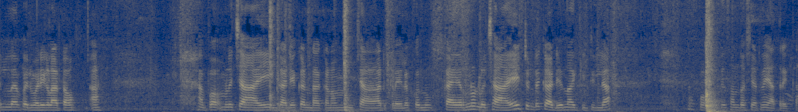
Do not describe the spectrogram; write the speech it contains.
ഉള്ള പരിപാടികളാട്ടോ. ആ. അപ്പോൾ നമ്മൾ ചായയും കടിയൊക്കെ ഉണ്ടാക്കണം. ചാ അടുക്കളയിലൊക്കെ ഒന്ന് കയറിനുള്ളു ചായ ആയിട്ടുണ്ട്. കടിയൊന്നും ആക്കിയിട്ടില്ല. അപ്പോൾ യാത്രയൊക്കെ.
